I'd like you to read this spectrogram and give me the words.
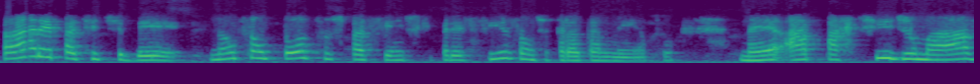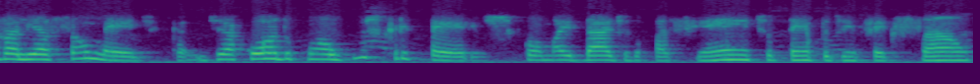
Para a hepatite B, não são todos os pacientes que precisam de tratamento, né, a partir de uma avaliação médica, de acordo com alguns critérios, como a idade do paciente, o tempo de infecção,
